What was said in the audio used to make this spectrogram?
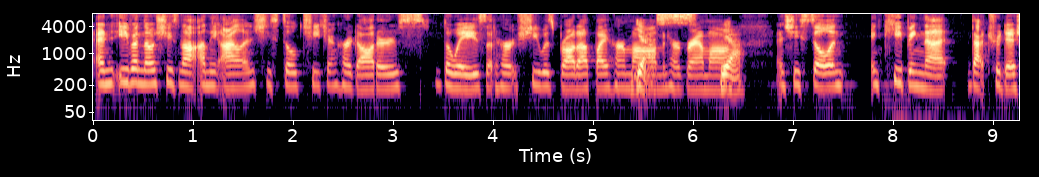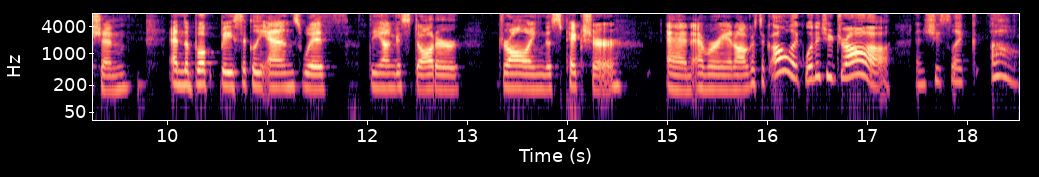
And even though she's not on the island, she's still teaching her daughters the ways that her she was brought up by her mom Yes. and her grandma. Yeah. And she's still in, in keeping that that tradition. And the book basically ends with the youngest daughter drawing this picture and Emery and August like, "Oh, like what did you draw?" And she's like, "Oh,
